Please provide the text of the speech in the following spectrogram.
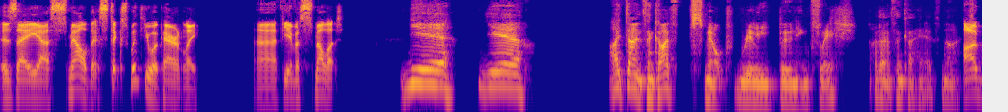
is a uh, smell that sticks with you. Apparently, uh, if you ever smell it, Yeah. Yeah. I don't think I've smelt really burning flesh. I don't think I have. No. I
